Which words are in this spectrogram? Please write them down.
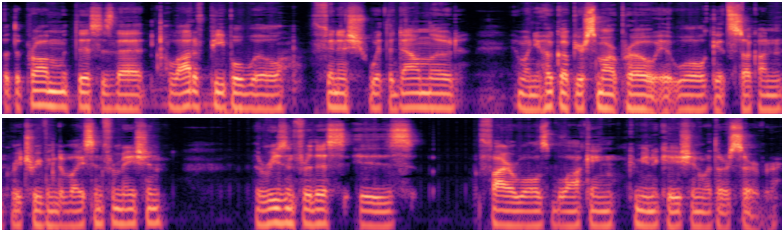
But the problem with this is that a lot of people will finish with the download and when you hook up your Smart Pro it will get stuck on retrieving device information. The reason for this is firewalls blocking communication with our server.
